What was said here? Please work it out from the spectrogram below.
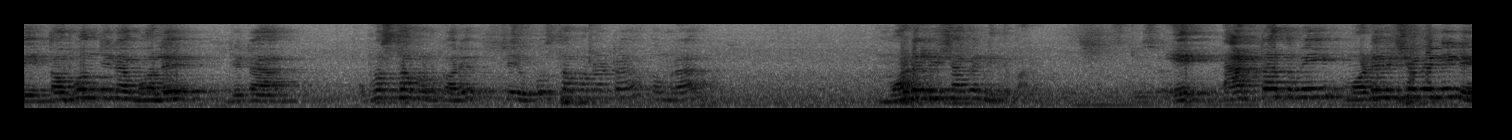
এই তপন যেটা বলে যেটা উপস্থাপন করে, সেই উপস্থাপনাটা তোমরা মডেল হিসাবে নিতে পারো। তারটা তুমি মডেল হিসাবে নিলে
